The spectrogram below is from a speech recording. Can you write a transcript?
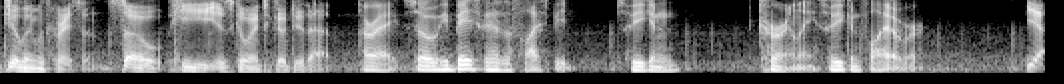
dealing with Grayson. So he is going to go do that. All right. So he basically has a fly speed. So he can currently, so he can fly over. Yeah.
